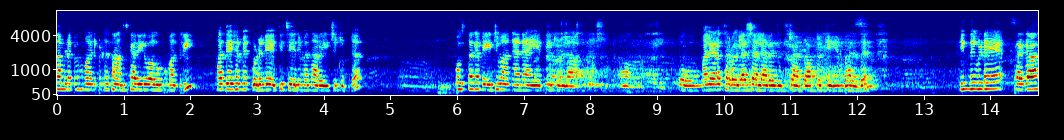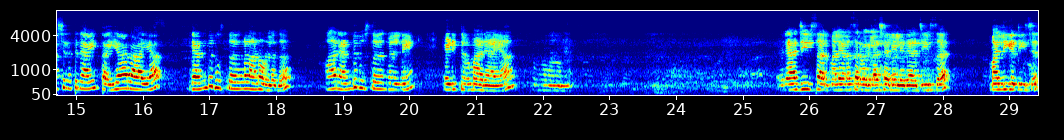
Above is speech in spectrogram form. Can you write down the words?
നമ്മുടെ ബഹുമാനപ്പെട്ട സാംസ്കാരിക വകുപ്പ് മന്ത്രി അദ്ദേഹം ഉടനെ എത്തിച്ചേരുമെന്ന് അറിയിച്ചിട്ടുണ്ട്. പുസ്തകം ഏറ്റുവാങ്ങാനായി എത്തിയിട്ടുള്ള മലയാള സർവകലാശാല registrar doctor K M Bharathan. ഇന്നിവിടെ പ്രകാശനത്തിനായി തയ്യാറായ രണ്ട് പുസ്തകങ്ങളാണ് ഉള്ളത്. ആ രണ്ട് പുസ്തകങ്ങളുടെ എഡിറ്റർമാരായ രാജീവ് സാർ മലയാള സർവകലാശാലയിലെ രാജീവ് സാർ മല്ലിക ടീച്ചർ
